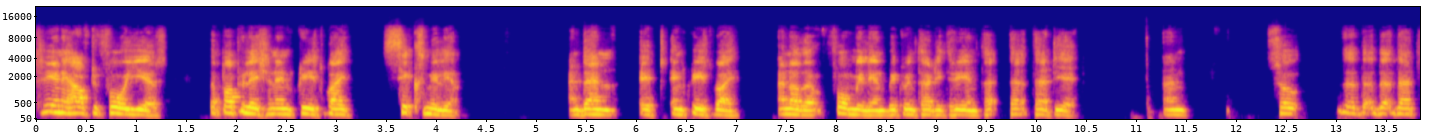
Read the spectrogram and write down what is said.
three and a half to four years, the population increased by 6 million. And then it increased by another 4 million between 33 and th- 38. And so that,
